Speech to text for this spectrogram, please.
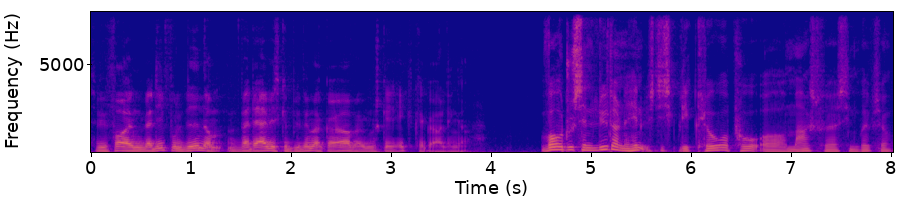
Så vi får en værdifuld viden om, hvad det er, vi skal blive ved med at gøre, og hvad vi måske ikke kan gøre længere. Hvor vil du sende lytterne hen, hvis de skal blive klogere på at markedsføre sin webshop?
